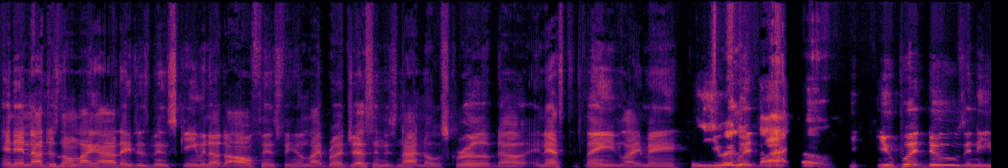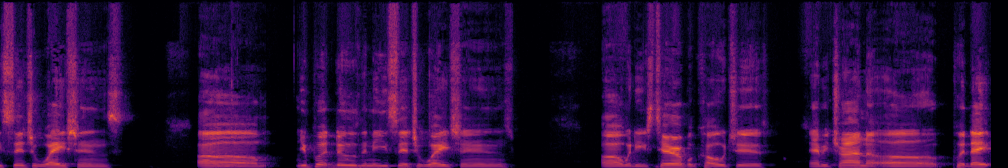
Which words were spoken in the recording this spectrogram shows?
And then I just mm-hmm. don't like how they just been scheming up the offense for him. Like, bro, Justin is not no scrub, dog. And that's the thing. Like, man, he's really put, bad though. You put dudes in these situations um, you put dudes in these situations uh with these terrible coaches that be trying to uh put they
